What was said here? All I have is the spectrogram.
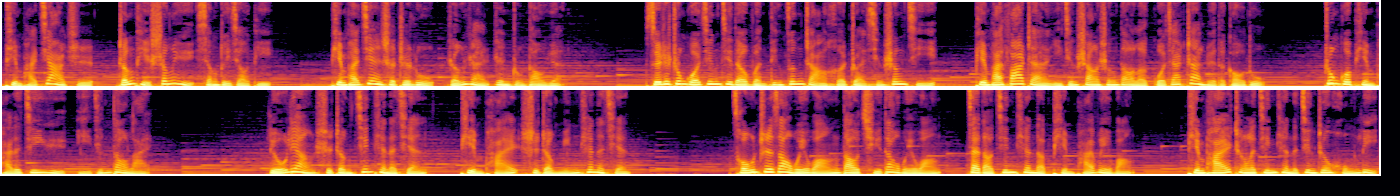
品牌价值、整体声誉相对较低，品牌建设之路仍然任重道远。随着中国经济的稳定增长和转型升级。品牌发展已经上升到了国家战略的高度，中国品牌的机遇已经到来。流量是挣今天的钱，品牌是挣明天的钱。从制造为王到渠道为王，再到今天的品牌为王，品牌成了今天的竞争红利。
